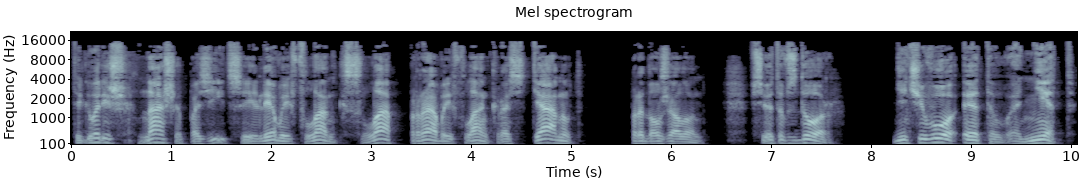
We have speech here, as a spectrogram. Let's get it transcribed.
Ты говоришь, наша позиция, левый фланг слаб, правый фланг растянут, продолжал он. Все это вздор. Ничего этого нет.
